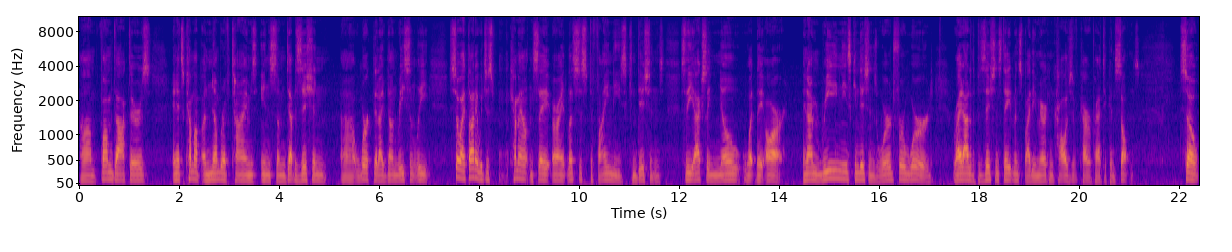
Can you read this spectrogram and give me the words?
um, from doctors, and it's come up a number of times in some deposition uh, work that I've done recently So I thought I would just come out and say, all right, let's just define these conditions so that you actually know what they are. And I'm reading these conditions word for word right out of the position statements by the American College of Chiropractic Consultants. So,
